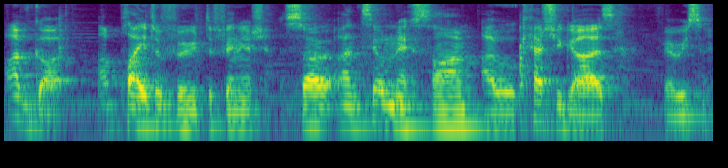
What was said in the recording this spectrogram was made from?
I've got a plate of food to finish. So until next time, I will catch you guys very soon.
